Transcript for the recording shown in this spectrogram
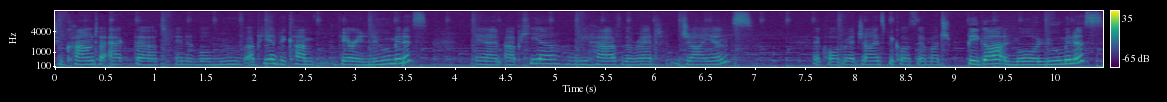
to counteract that and it will move up here and become very luminous. And up here we have the red giants. They're called red giants because they're much bigger and more luminous.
